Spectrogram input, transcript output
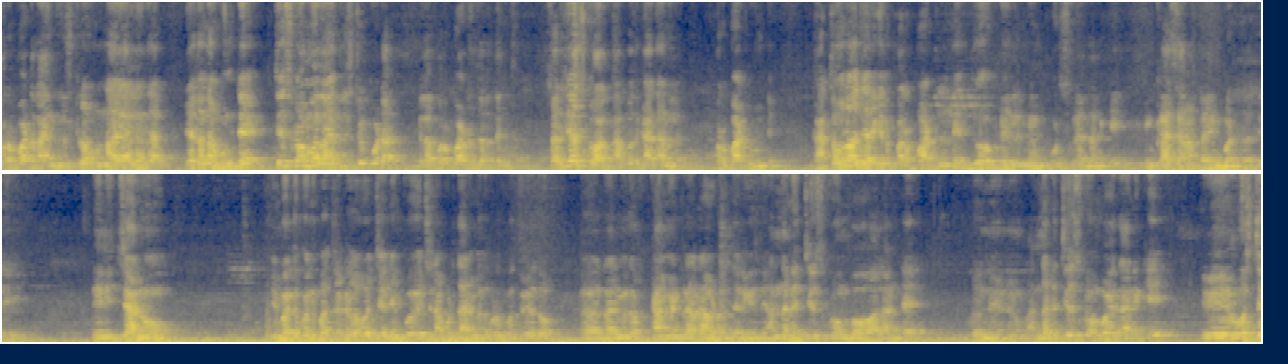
పొరపాట్లు ఆయన దృష్టిలో ఉన్నాయా లేదా? ఏదైనా ఉంటే తీసుకోమోదు ఆయన దృష్టికి కూడా. ఇలా పొరపాట్లు జరుగుతాయి. సరి చేసుకోవాలి తప్పదు గతంలో పొరపాట్లు ఉంటే. గతంలో జరిగిన పొరపాట్లని దోపిడీలు మేము పూడ్చుకునే దానికి ఇంకా చాలా టైం పడుతుంది. నేను ఇచ్చాను. ఈ మధ్య కొన్ని పత్రికల్లో వచ్చాయి. నేను పోయి వచ్చినప్పుడు దాని మీద కూడా కొంచెం ఏదో దాని మీద ఒక కామెంట్ రావడం జరిగింది. అందరినీ తీసుకొని పోవాలంటే నేను అందరినీ తీసుకొని పోయేదానికి ఇవి వస్తే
